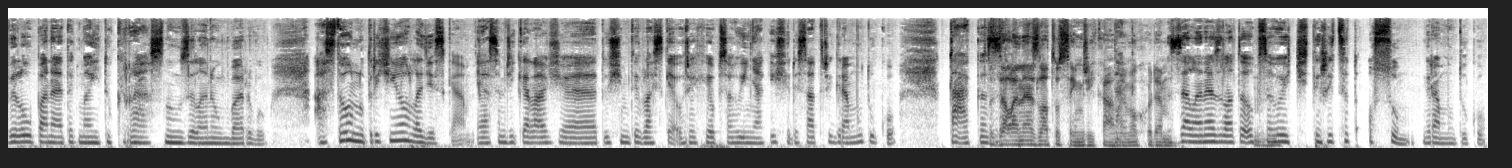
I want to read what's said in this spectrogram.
vyloupané, tak mají tu krásnou zelenou barvu. A z toho nutričního hlediska, já jsem říkala, že tuším ty vlašské ořechy obsahují nějakých 63 gramů tuku, tak Zelené zlato se jim říká tak, mimochodem. Zelené zlato obsahuje 48 gramů tuku.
